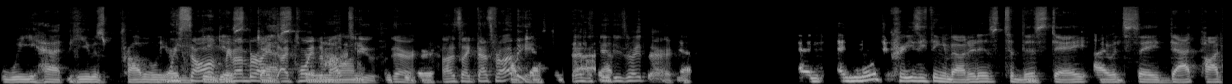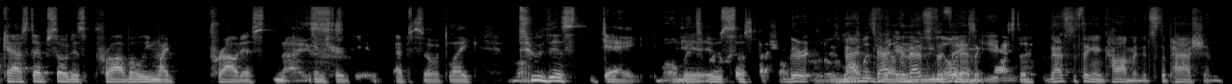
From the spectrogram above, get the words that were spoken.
we had he was probably our We saw him. Remember, I, I pointed him out to you there. I was like, "That's Robbie. podcasting. Yeah. He's right there." Yeah. And and you know what the crazy thing about it is? To mm. this day, I would say that podcast episode is probably my proudest nice interview episode. Like to this day, moments, it, it was so special. There, that- moments, that- brother, and that's you the know it as a thing. you- uh, that's the thing in common. It's the passion.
